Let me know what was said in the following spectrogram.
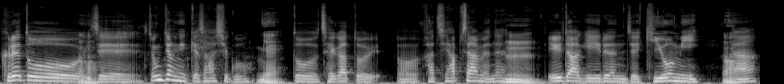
그래도 어. 이제 쫑장님께서 하시고 예. 또 제가 또 어, 같이 합세하면은 음. 1 더하기 1은 이제 귀요미나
